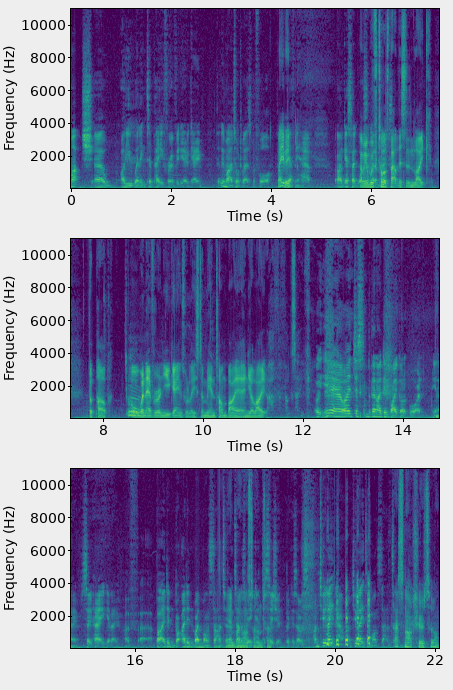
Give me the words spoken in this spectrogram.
much uh, are you willing to pay for a video game? I think we might have talked about this before. but Maybe. we definitely have. I guess like. I mean, we've talked most- about this in like the pub Mm. or whenever a new game's released, and me and Tom buy it, and you're like, oh, for fuck's sake. Well, yeah, well, I just but then I did buy God of War, and you know, so hey, you know, I've uh, but I didn't. bu- I didn't buy Monster Hunter. You and didn't that buy turned out to be a good Hunter. decision because I was. I'm too late now. I'm too late to Monster Hunter. That's not true at all.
